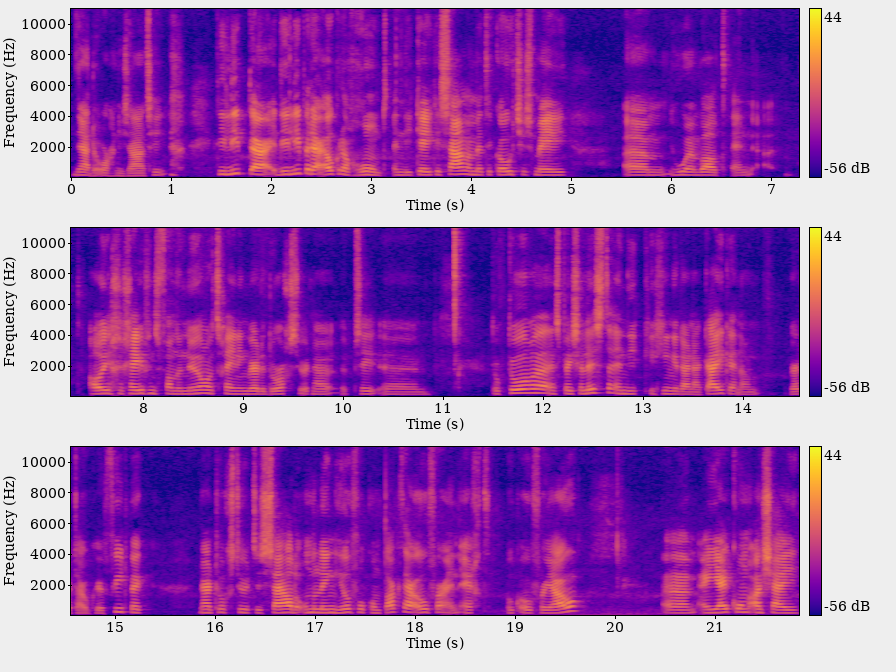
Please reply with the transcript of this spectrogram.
ja, de organisatie, die, liep daar, die liepen daar elke dag rond. En die keken samen met de coaches mee um, hoe en wat. En al je gegevens van de neurotraining werden doorgestuurd naar uh, doktoren en specialisten. En die gingen daar naar kijken. En dan werd daar ook weer feedback naar toegestuurd. Dus zij hadden onderling heel veel contact daarover en echt ook over jou. Um, en jij kon als jij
